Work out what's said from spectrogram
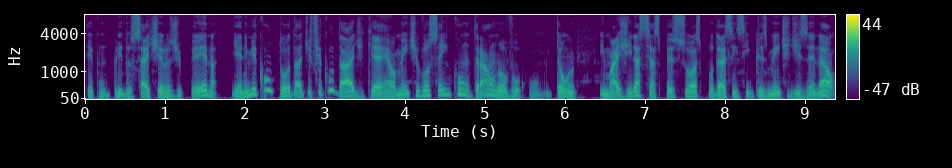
ter cumprido sete anos de pena, e ele me contou da dificuldade que é realmente você encontrar um novo rumo. Então, imagina se as pessoas pudessem simplesmente dizer: não,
